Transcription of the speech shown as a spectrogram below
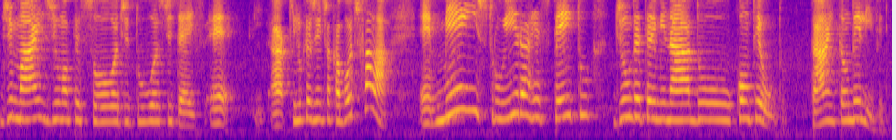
de mais de uma pessoa, de duas, de dez. É aquilo que a gente acabou de falar, é me instruir a respeito de um determinado conteúdo, tá? Então, delivery.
